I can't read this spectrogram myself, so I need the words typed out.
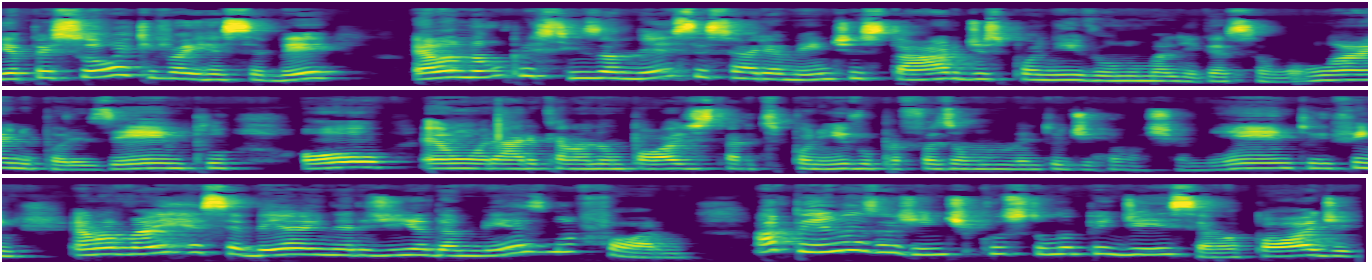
e a pessoa que vai receber ela não precisa necessariamente estar disponível numa ligação online, por exemplo, ou é um horário que ela não pode estar disponível para fazer um momento de relaxamento, enfim, ela vai receber a energia da mesma forma. Apenas a gente costuma pedir se ela pode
